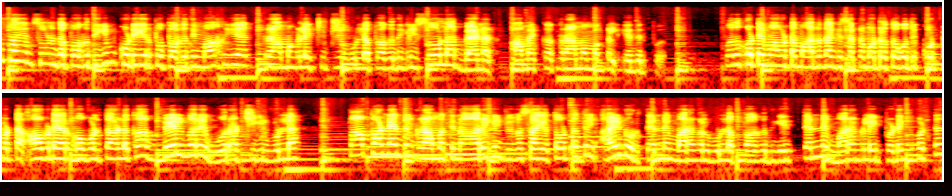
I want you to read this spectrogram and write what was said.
விவசாயம் சூழ்ந்த பகுதியும் குடியிருப்பு பகுதியுமாகிய கிராமங்களை சுற்றி உள்ள பகுதியில் சோலார் பேனர் அமைக்க கிராம மக்கள் எதிர்ப்பு. புதுக்கோட்டை மாவட்டம் அறந்தாங்கி சட்டமன்ற தொகுதிக்குட்பட்ட ஆவடையார் கோவில் தாலுகா வேல்வரை ஊராட்சியில் உள்ள பாப்பானேந்தல் கிராமத்தின் அருகில் விவசாய தோட்டத்தில் ஐநூறு தென்னை மரங்கள் உள்ள பகுதியை தென்னை மரங்களை பிடுங்கிவிட்டு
